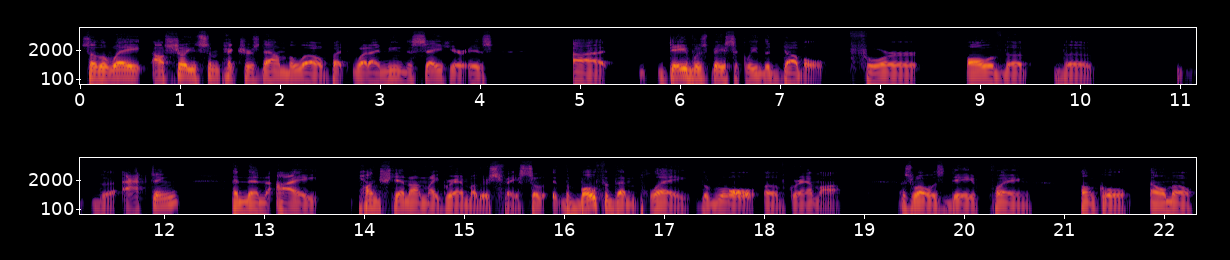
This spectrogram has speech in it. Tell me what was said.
So the way I'll show you some pictures down below, but what I mean to say here is uh Dave was basically the double for all of the the the acting and then I punched in on my grandmother's face. So the both of them play the role of grandma as well as Dave playing Uncle Elmo.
